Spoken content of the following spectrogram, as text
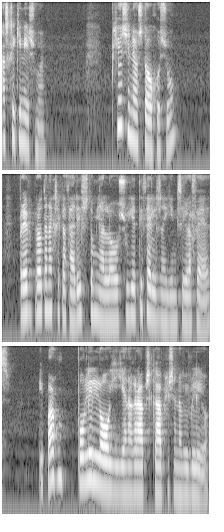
ας ξεκινήσουμε. Ποιος είναι ο στόχος σου; Πρέπει πρώτα να ξεκαθαρίσεις το μυαλό σου γιατί θέλεις να γίνεις συγγραφέας. Υπάρχουν πολλοί λόγοι για να γράψει κάποιος ένα βιβλίο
